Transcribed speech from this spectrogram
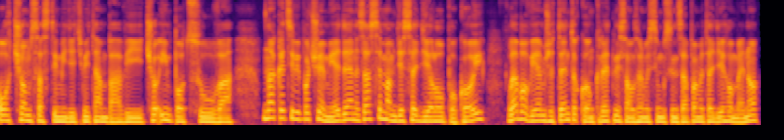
o čom sa s tými deťmi tam baví, čo im podsúva. No a keď si vypočujem jeden, zase mám 10 dielov pokoj, lebo viem, že tento konkrétny, samozrejme si musím zapamätať jeho meno,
